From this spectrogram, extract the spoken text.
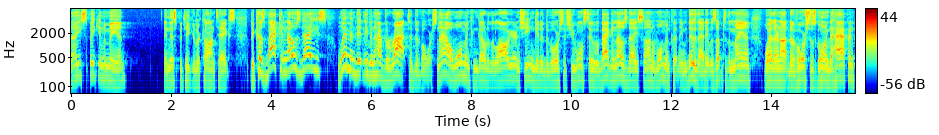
Now He's speaking to men in this particular context because back in those days, women didn't even have the right to divorce. Now, a woman can go to the lawyer and she can get a divorce if she wants to, but back in those days, son, a woman couldn't even do that. It was up to the man whether or not divorce was going to happen.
